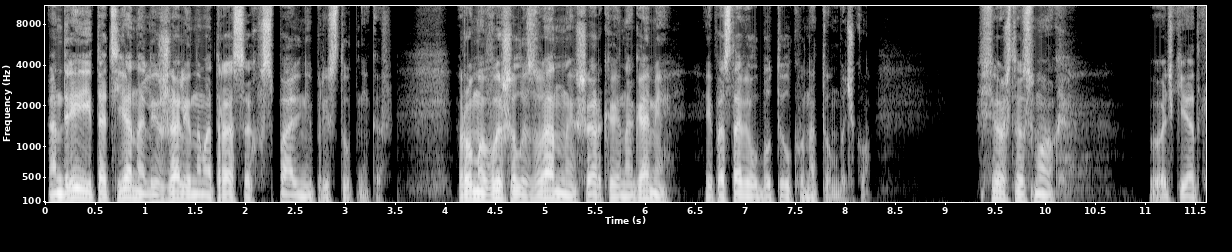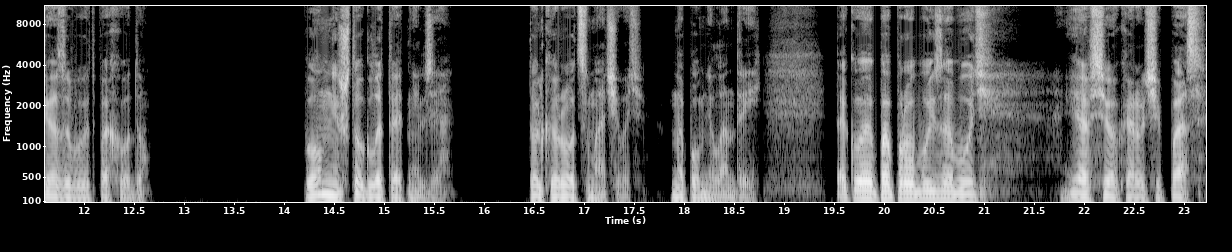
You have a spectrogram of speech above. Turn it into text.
Андрей и Татьяна лежали на матрасах в спальне преступников. Рома вышел из ванны, шаркая ногами, и поставил бутылку на тумбочку. Все, что смог. Почки отказывают по ходу. Помни, что глотать нельзя. Только рот смачивать, — напомнил Андрей. Такое попробуй забудь. Я все, короче, пас.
